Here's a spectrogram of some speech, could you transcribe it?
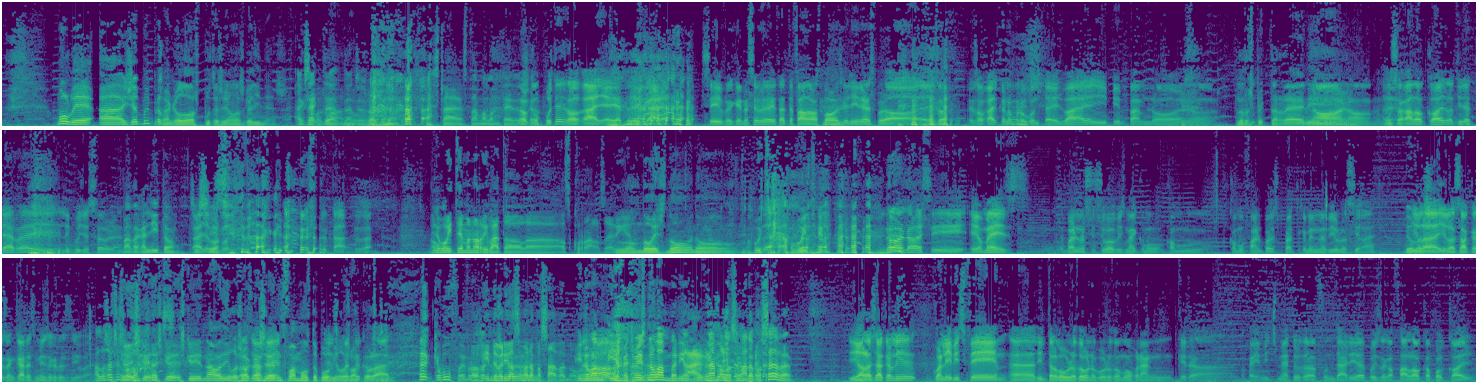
Molt bé, uh, jo et vull preguntar... que el de les putes eren les gallines. Exacte, clar, doncs no. es veu que no. està, està mal entès, No, que això. el pute és el gall, eh? Ja t'ho dic ara. Sí, perquè no sé de tant de fa de les pobres gallines, però és el, és el gall que no pregunta. Ell va i pim-pam, no... no... No respecta res ni... No, no, mossegada al coll, la tira a terra i li puja a sobre. Va de gallito. Sí, Ah, sí. llavors... total, total. El avui tema no ha arribat a la, als corrals, eh, El diguem. no és no, no... Avui tema. No, no, sí. Eh, home, és... Bueno, no sé si ho heu vist mai com, com, com ho fan, però és pràcticament una violació, eh? I, la, I les oques encara és més agressiu, eh? A les És oques que, no és, que, és, que, és que anava a dir, les Les oques oques em fan molta por mi, és les oques. espectacular. que bufen. Però havien de venir la que- setmana passada, no? I, no van, No. I a més a més no van venir al programa la setmana passada. I jo a les oques, li, quan l'he vist fer eh, dintre el beurador, un beurador molt gran, que era que feia mig metre de fundària, doncs agafar l'oca pel coll,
